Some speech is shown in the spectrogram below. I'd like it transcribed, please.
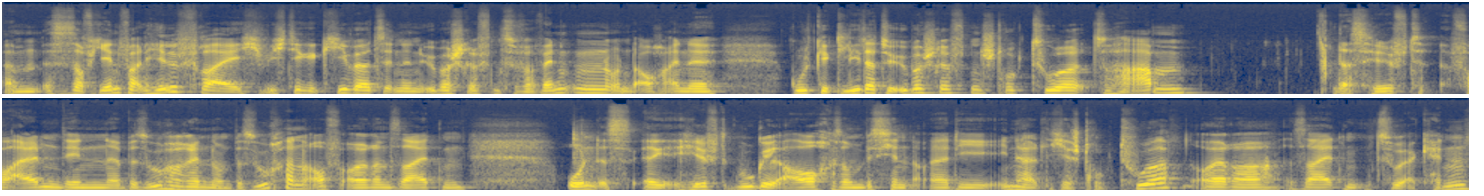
Ähm, es ist auf jeden Fall hilfreich, wichtige Keywords in den Überschriften zu verwenden und auch eine gut gegliederte Überschriftenstruktur zu haben. Das hilft vor allem den Besucherinnen und Besuchern auf euren Seiten und es äh, hilft Google auch so ein bisschen äh, die inhaltliche Struktur eurer Seiten zu erkennen.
